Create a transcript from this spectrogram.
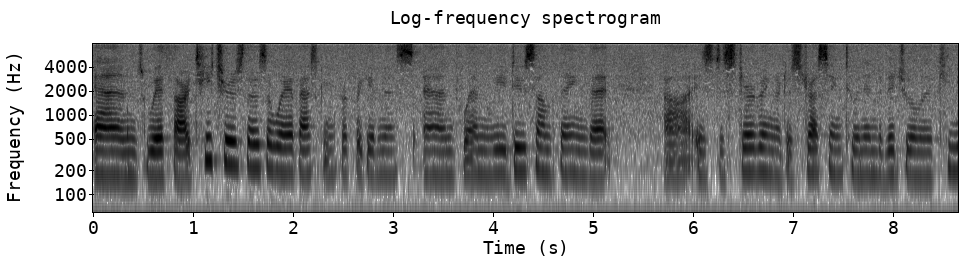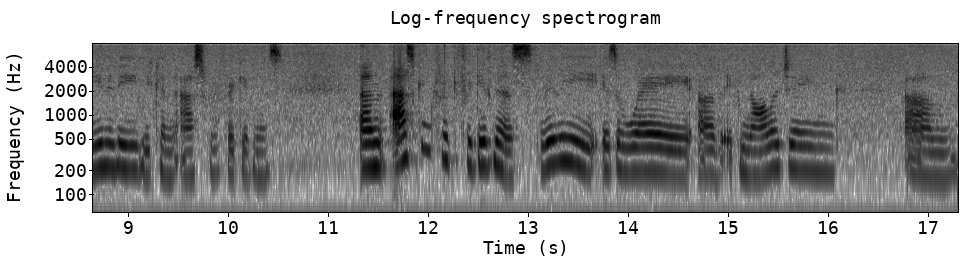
And with our teachers, there's a way of asking for forgiveness. And when we do something that uh, is disturbing or distressing to an individual in a community, we can ask for forgiveness. And asking for forgiveness really is a way of acknowledging um,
